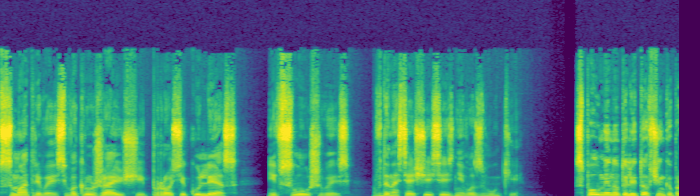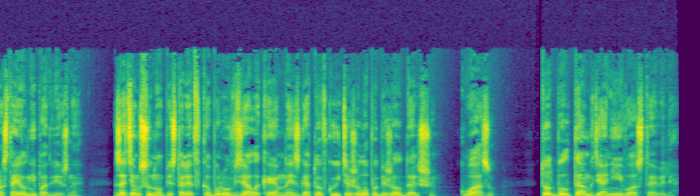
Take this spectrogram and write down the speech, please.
всматриваясь в окружающий просеку лес и вслушиваясь в доносящиеся из него звуки. С полминуты Литовченко простоял неподвижно. Затем сунул пистолет в кобуру, взял АКМ на изготовку и тяжело побежал дальше, к УАЗу. Тот был там, где они его оставили,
